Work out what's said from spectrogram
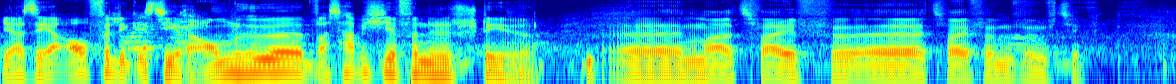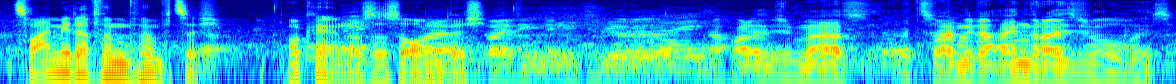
Ja, sehr auffällig ist die Raumhöhe. Was habe ich hier für eine Stehhöhe? Äh, normal 2,55 äh, 2,55 Meter. Okay, das ist ordentlich. Weil die Innentüre nach holländischem Maß 2,31 Meter hoch ist.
